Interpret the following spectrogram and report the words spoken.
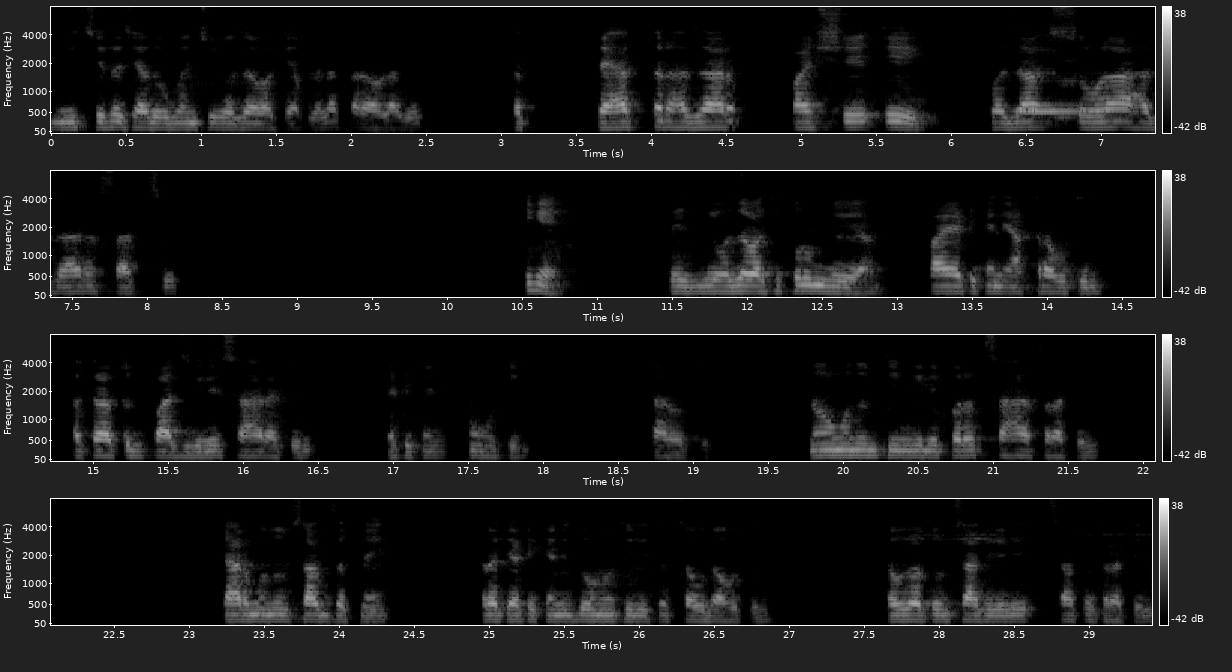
निश्चितच या दोघांची वजाबाकी आपल्याला करावं लागेल. तर त्र्याहत्तर हजार पाचशे एक वजा सोळा हजार सातशे. ठीक आहे. ते मी वजाबाकी करून घेऊया. पहा या ठिकाणी अकरा होतील. अकरातून पाच गेले सहा राहतील. या ठिकाणी नऊ होतील. चार होतील. नऊ मधून तीन गेले परत सहाच राहतील. चार मधून सात जात नाही. परत या ठिकाणी दोन होतील इथं चौदा होतील. चौदातून सात गेले सातच राहतील.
